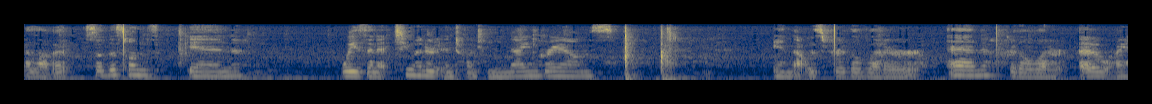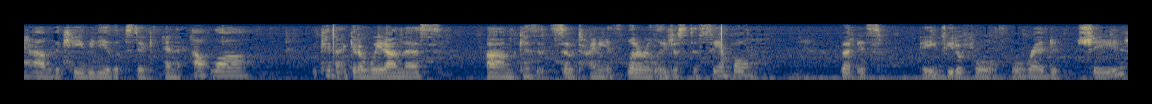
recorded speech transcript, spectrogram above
I love it. So this one's in, weighs in at 229 grams. And that was for the letter N. For the letter O, I have the KVD lipstick in Outlaw. I could not get a weight on this um, because it's so tiny. It's literally just a sample, but it's a beautiful red shade.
